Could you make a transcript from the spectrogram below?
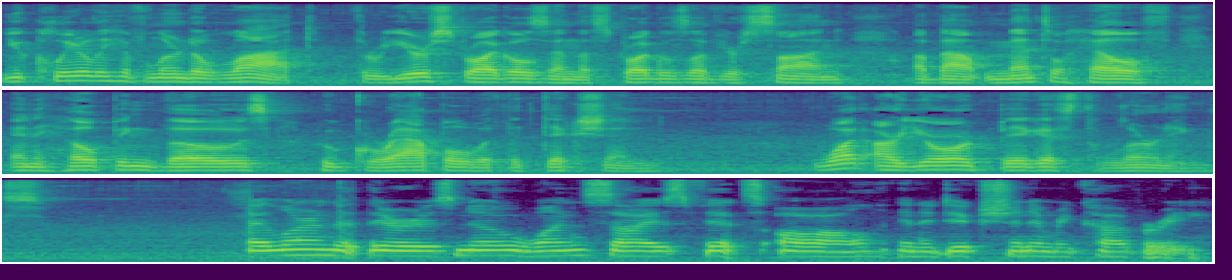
You clearly have learned a lot through your struggles and the struggles of your son about mental health and helping those who grapple with addiction. What are your biggest learnings? I learned that there is no one size fits all in addiction and recovery.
